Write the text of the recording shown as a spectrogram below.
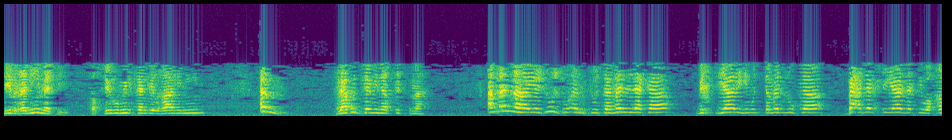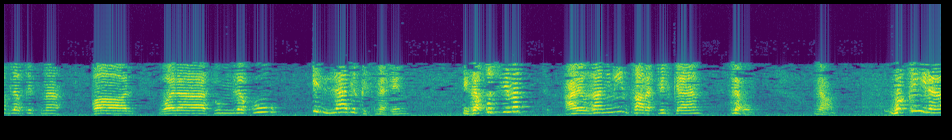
في الغنيمة تصير ملكا للغانمين؟ أم لا بد من القسمة؟ أم أنها يجوز أن تتملك باختيارهم التملك بعد الحيازة وقبل القسمة؟ قال ولا تملك إلا بقسمة. إذا قسمت على الغانمين صارت ملكا لهم. نعم. وقيل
